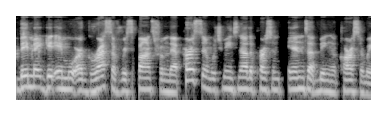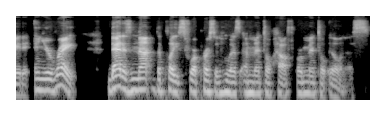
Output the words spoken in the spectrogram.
they may get a more aggressive response from that person, which means now the person ends up being incarcerated. And you're right, that is not the place for a person who has a mental health or mental illness.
